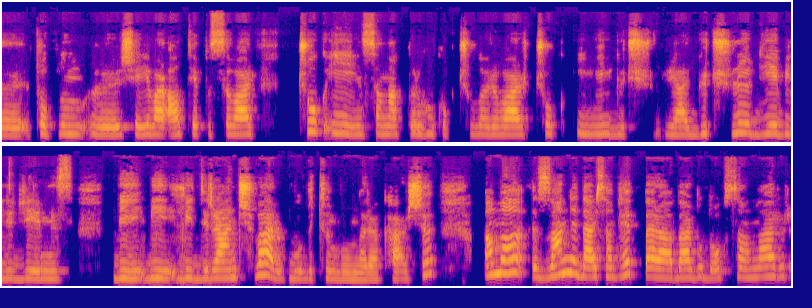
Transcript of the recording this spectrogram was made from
e, toplum e, şeyi var, altyapısı var. Çok iyi insan hakları hukukçuları var. Çok iyi güç yani güçlü diyebileceğimiz bir, bir, bir direnç var bu bütün bunlara karşı. Ama zannedersem hep beraber bu 90'lar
